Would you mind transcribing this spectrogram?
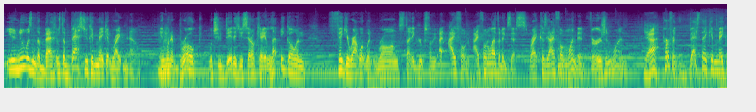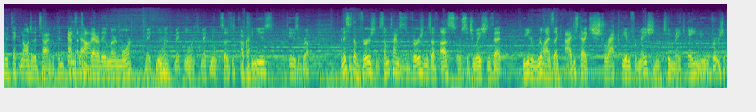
you knew wasn't the best. It was the best you could make it right now. Mm-hmm. And when it broke, what you did is you said, okay, let me go and figure out what went wrong, study groups for the iPhone. iPhone 11 exists, right? Because the iPhone 1 did, version 1. Yeah. Perfect. Best they can make with technology at the time. But then things got time. better, they learn more, make new mm-hmm. ones, make new ones, make new ones. So it just continues, okay. continues to grow. And this is the version. Sometimes it's versions of us or situations that we need to realize like I just got to extract the information to make a new version.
